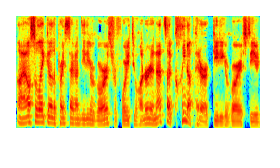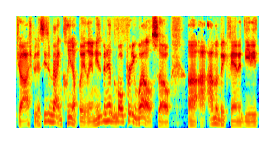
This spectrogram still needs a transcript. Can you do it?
I also like uh, the price tag on Didi Gregorius for 4200 and that's a cleanup hitter, Didi Gregorius to you, Josh, because he's been batting cleanup lately, and he's been hitting the ball pretty well. So uh, I- am a big fan of Didi.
